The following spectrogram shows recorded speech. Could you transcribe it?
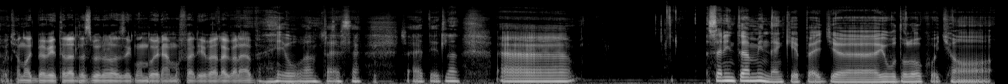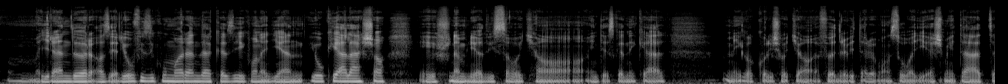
Hogyha nagy bevételed lesz belőle, azért gondolj rám a felével legalább. Jó van, persze, feltétlen. Szerintem mindenképp egy jó dolog, hogyha egy rendőr azért jó fizikummal rendelkezik, van egy ilyen jó kiállása, és nem riad vissza, hogyha intézkedni kell, még akkor is, hogyha földre viterő van szó, vagy ilyesmi. Tehát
